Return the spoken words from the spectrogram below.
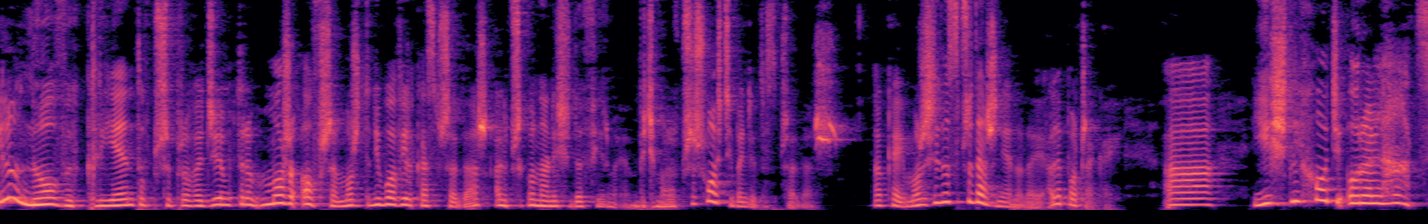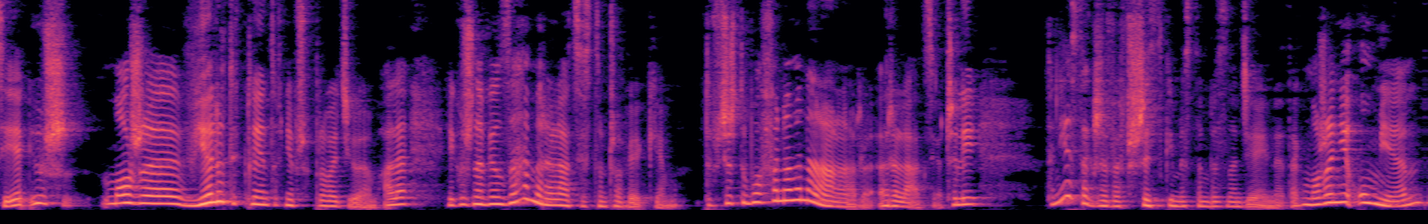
ilu nowych klientów przyprowadziłem, które może owszem, może to nie była wielka sprzedaż, ale przekonali się do firmy. Być może w przyszłości będzie to sprzedaż. Okay, może się do sprzedaży nie nadaje, ale poczekaj. A jeśli chodzi o relacje, jak już może wielu tych klientów nie przeprowadziłem, ale jak już nawiązałem relację z tym człowiekiem, to przecież to była fenomenalna relacja. Czyli to nie jest tak, że we wszystkim jestem beznadziejny, tak? Może nie umiem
